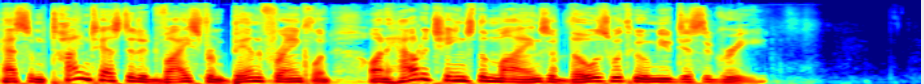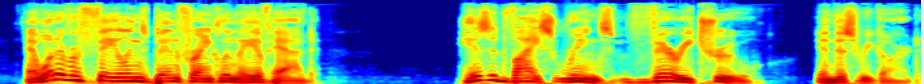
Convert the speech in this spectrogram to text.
has some time tested advice from Ben Franklin on how to change the minds of those with whom you disagree. And whatever failings Ben Franklin may have had, his advice rings very true in this regard.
